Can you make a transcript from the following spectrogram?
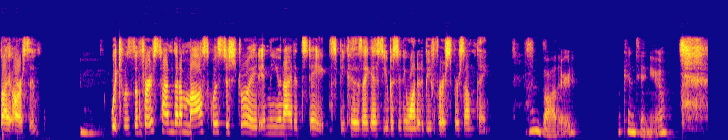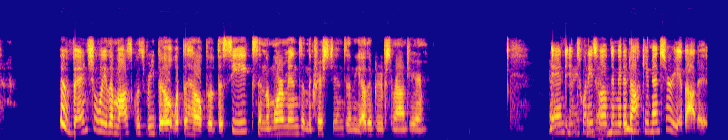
by arson. Which was the first time that a mosque was destroyed in the United States because I guess Yuba City wanted to be first for something. I'm bothered. Continue. Eventually, the mosque was rebuilt with the help of the Sikhs and the Mormons and the Christians and the other groups around here. That's and in nice of 2012, they made a documentary about it.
